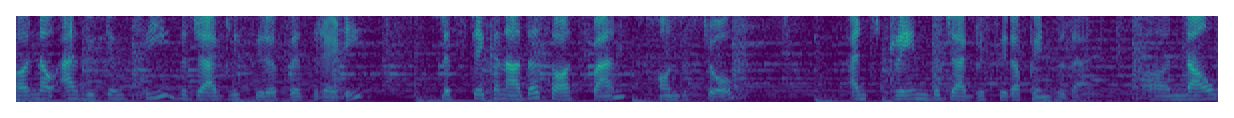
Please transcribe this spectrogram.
Uh, now as you can see the jaggery syrup is ready. Let's take another saucepan on the stove and strain the jaggery syrup into that. Uh, now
